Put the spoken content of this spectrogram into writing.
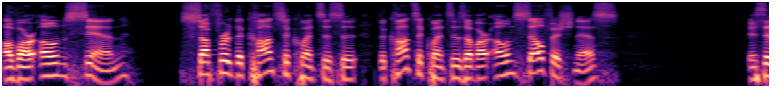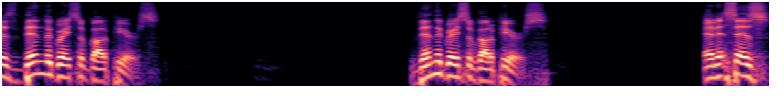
of our own sin, suffered the consequences, the consequences of our own selfishness, it says, then the grace of God appears. Then the grace of God appears. And it says,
